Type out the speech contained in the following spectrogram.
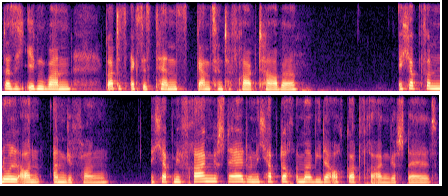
dass ich irgendwann Gottes Existenz ganz hinterfragt habe. Ich habe von Null an angefangen. Ich habe mir Fragen gestellt und ich habe doch immer wieder auch Gott Fragen gestellt.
